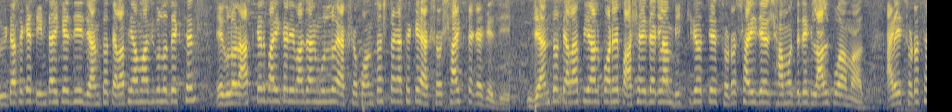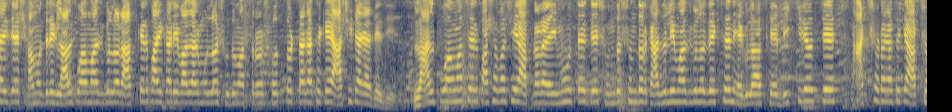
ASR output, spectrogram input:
দুইটা থেকে তিনটাই কেজি জ্যান্ত তেলাপিয়া মাছগুলো দেখছেন, এগুলোর আজকের পাইকারি বাজার মূল্য একশো পঞ্চাশ টাকা থেকে একশো ষাট টাকা কেজি। জ্যান্ত তেলাপিয়ার পরে পাশেই দেখলাম বিক্রি হচ্ছে ছোট সাইজের সামুদ্রিক লাল পোয়া মাছ। আর এই ছোট সাইজের সামুদ্রিক লাল পোয়া মাছগুলোর আজকের পাইকারি বাজার মূল্য শুধুমাত্র সত্তর টাকা থেকে আশি টাকা কেজি। লাল পোয়া মাছের পাশাপাশি আপনারা এই মুহূর্তে যে সুন্দর সুন্দর কাজলি মাছগুলো দেখছেন, এগুলো আজকে বিক্রি হচ্ছে আটশো টাকা থেকে আটশো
